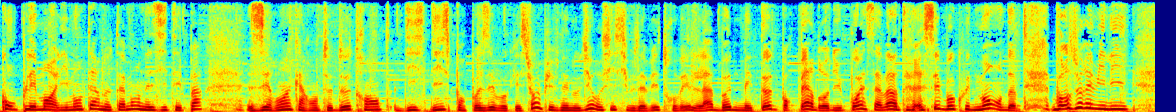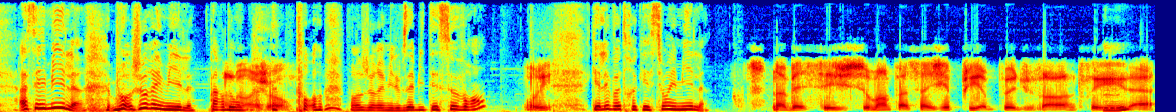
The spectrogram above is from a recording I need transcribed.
complément alimentaire notamment, n'hésitez pas 01 42 30 10 10 pour poser vos questions. Et puis venez nous dire aussi si vous avez trouvé la bonne méthode pour perdre du poids. Ça va intéresser beaucoup de monde. Bonjour Émilie. Ah, c'est Émile. Bonjour Émile. Pardon. Bonjour. Bon- Bonjour Émile. Vous habitez Sevran? Oui. Quelle est votre question, Émile? Non, ben, c'est justement parce que j'ai pris un peu du ventre et Mhm. là,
